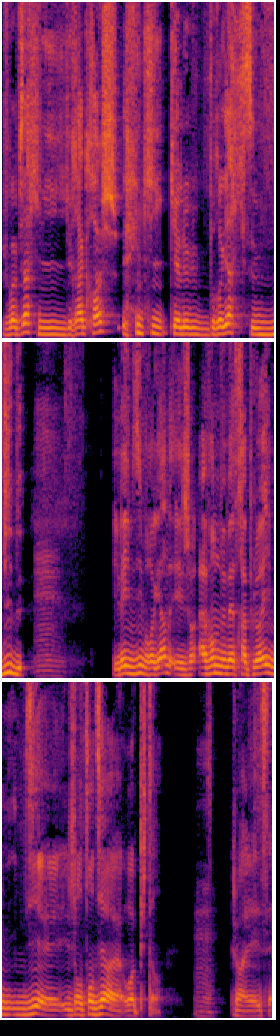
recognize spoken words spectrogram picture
je vois Pierre qui raccroche et qui, qui a le regard qui se vide. Mm. Et là, il me dit, il me regarde et genre, avant de me mettre à pleurer, il me, il me dit, euh, j'entends dire, euh, oh putain, Mm. genre, allez, va,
